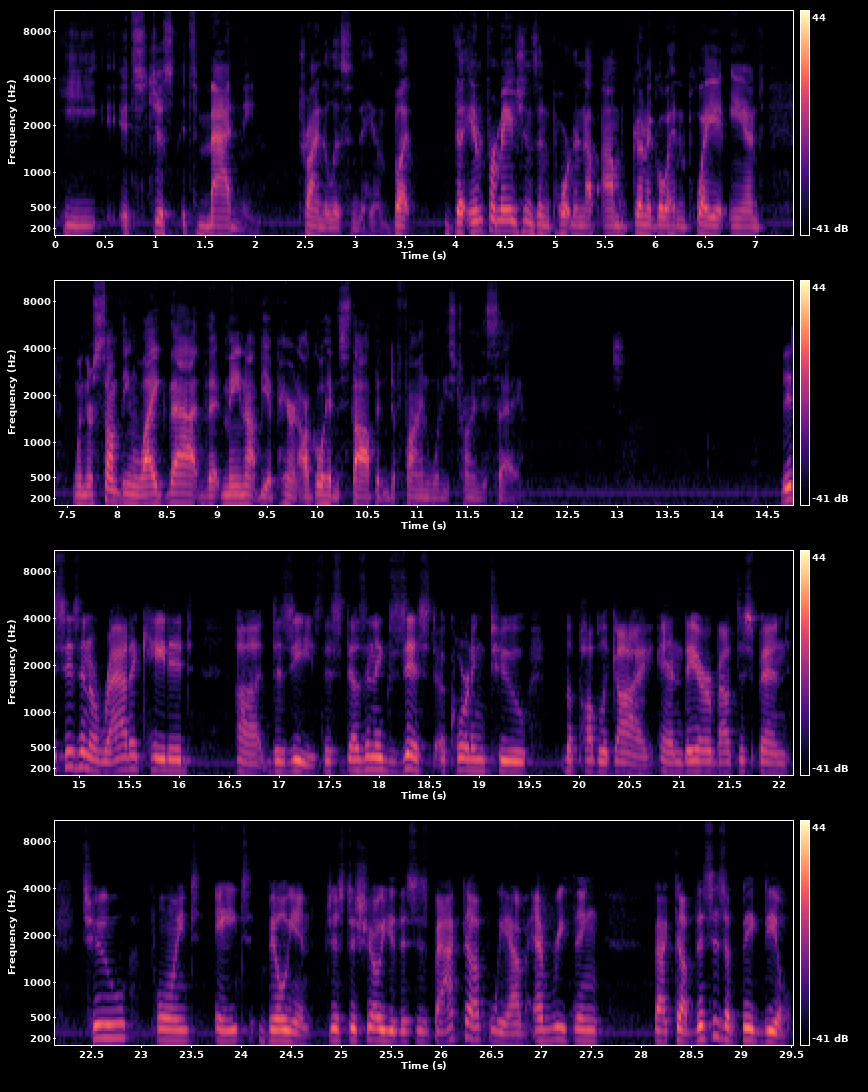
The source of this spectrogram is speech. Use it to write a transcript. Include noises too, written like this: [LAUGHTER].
He it's just it's maddening trying to listen to him. But the information's important enough. I'm going to go ahead and play it and when there's something like that that may not be apparent, I'll go ahead and stop it and define what he's trying to say. This is an eradicated uh, disease. This doesn't exist according to the public eye, and they are about to spend 2.8 billion. Just to show you, this is backed up. We have everything backed up. This is a big deal.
